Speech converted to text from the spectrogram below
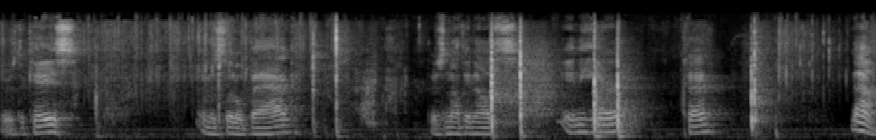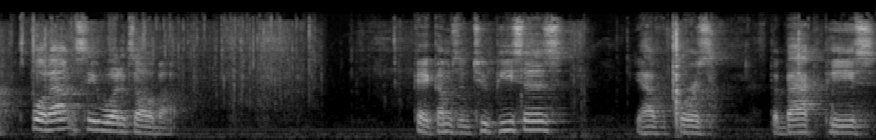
There's the case in this little bag. There's nothing else in here, okay? Now, let's pull it out and see what it's all about. Okay, it comes in two pieces. You have, of course, the back piece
